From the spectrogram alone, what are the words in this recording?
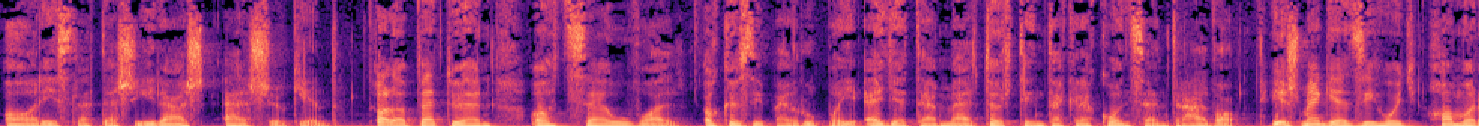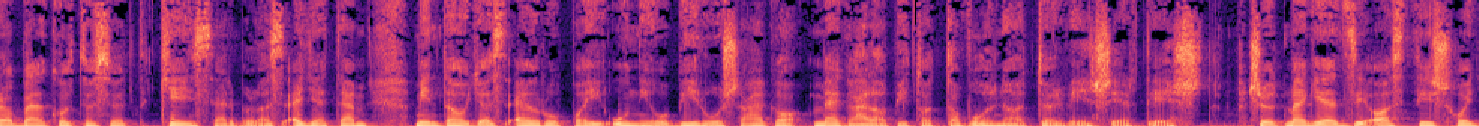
a részletes írás elsőként. Alapvetően a CEU-val, a Közép-Európai Egyetemmel történtekre koncentrálva. És megjegyzi, hogy hamarabb elköltözött kényszerből az egyetem, mint ahogy az Európai Unió bírósága megállapította volna a törvénysértést. Sőt, megjegyzi azt is, hogy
